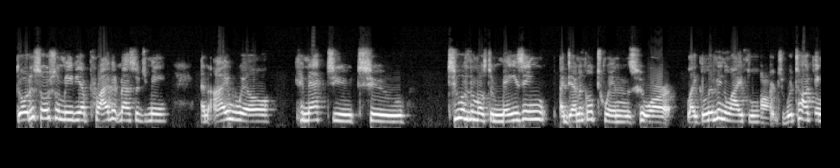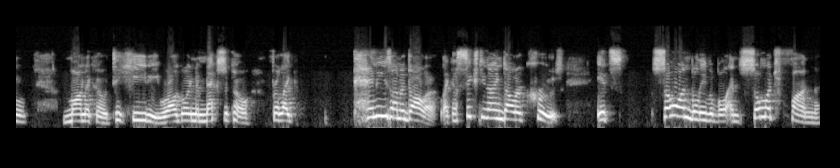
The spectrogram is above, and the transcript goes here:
go to social media, private message me, and I will connect you to two of the most amazing identical twins who are like living life large. We're talking Monaco, Tahiti. We're all going to Mexico for like pennies on a dollar, like a $69 cruise. It's so unbelievable and so much fun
